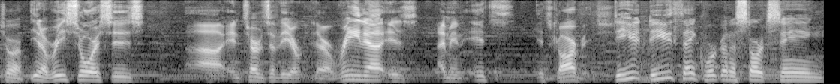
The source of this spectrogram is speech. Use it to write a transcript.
Sure. you know resources uh, in terms of the their arena is I mean it's it's garbage. Do you do you think we're going to start seeing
